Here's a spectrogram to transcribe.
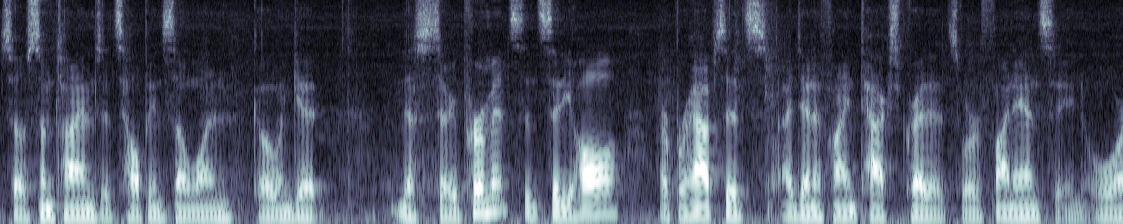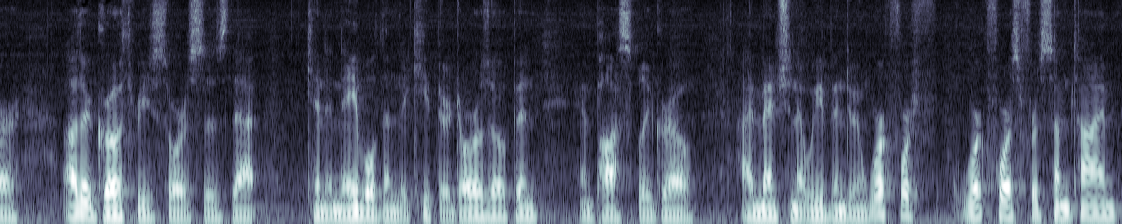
So sometimes it's helping someone go and get necessary permits at City Hall, or perhaps it's identifying tax credits or financing or other growth resources that can enable them to keep their doors open and possibly grow. I mentioned that we've been doing workforce, workforce for some time.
